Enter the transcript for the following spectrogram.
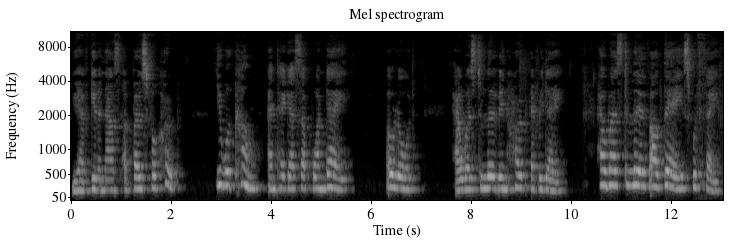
You have given us a boastful hope you will come and take us up one day. O Lord, help us to live in hope every day. Help us to live our days with faith,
